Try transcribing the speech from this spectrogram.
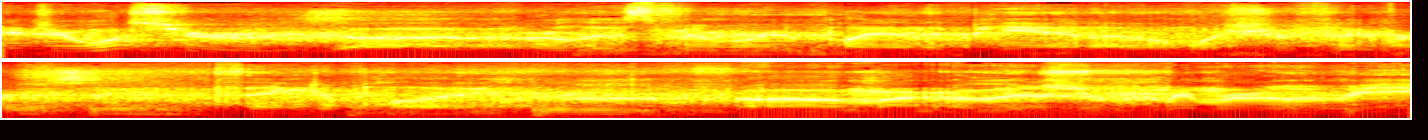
Andrew, what's your uh, earliest memory of playing the piano, and what's your favorite thing to play? Uh, my earliest memory would be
